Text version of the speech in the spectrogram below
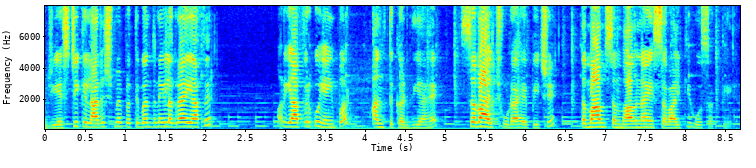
जीएसटी के लालच में प्रतिबंध नहीं लग रहा है या फिर, और या फिर को यहीं पर अंत कर दिया है। सवाल छोड़ा है पीछे, तमाम संभावनाएँ इस सवाल की हो सकती है।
